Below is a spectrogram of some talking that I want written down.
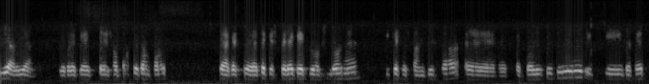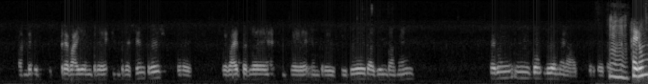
dia a dia. Jo crec que per això pot ser tan fort per aquest projecte que espera que eclosione i que s'expandisca eh, per tot l'institut i, i, de fet, també treballa entre, entre centres o treballa per le, entre, entre institut, ajuntament, per un, un conglomerat. Per tot això. Mhm. Fer un,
